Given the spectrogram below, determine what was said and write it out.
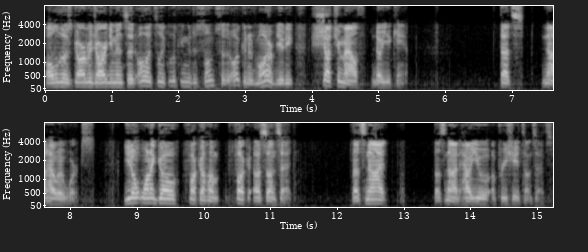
All of those garbage arguments that, oh, it's like looking at a sunset. I can admire beauty. Shut your mouth. No, you can't. That's not how it works. You don't want to go fuck a hum, fuck a sunset. That's not, that's not how you appreciate sunsets.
